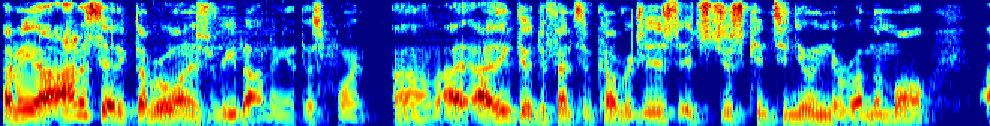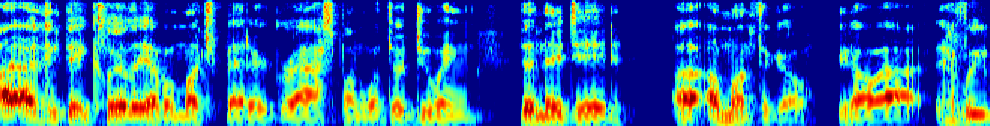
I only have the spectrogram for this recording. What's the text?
I mean, uh, honestly, I think number one is rebounding at this point. Um, I, I, think their defensive coverages, it's just continuing to run them well. I, I, think they clearly have a much better grasp on what they're doing than they did uh, a month ago. You know, uh, have we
